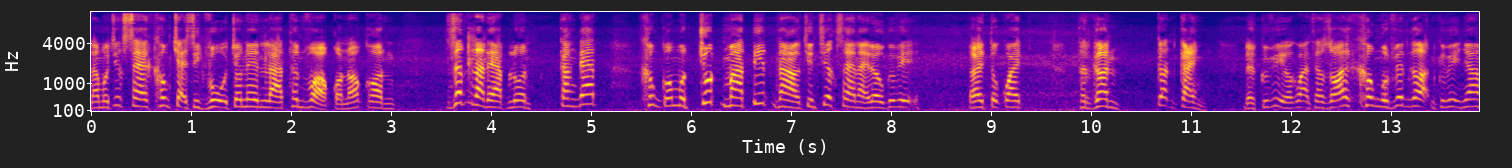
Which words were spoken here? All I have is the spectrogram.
Là một chiếc xe không chạy dịch vụ cho nên là thân vỏ của nó còn rất là đẹp luôn. Căng đét, không có một chút ma tít nào trên chiếc xe này đâu quý vị. Đây, tôi quay thật gần, Cận cảnh Để quý vị và các bạn theo dõi. Không một vết gợn quý vị nhá.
